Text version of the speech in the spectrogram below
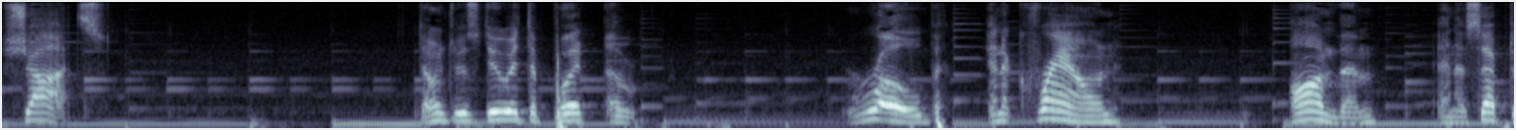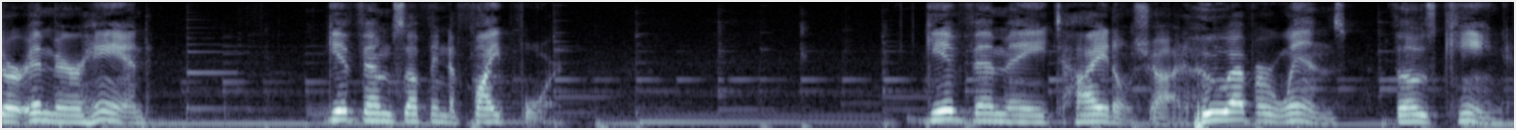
shots. Don't just do it to put a robe and a crown on them and a scepter in their hand Give them something to fight for. Give them a title shot. Whoever wins, those king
